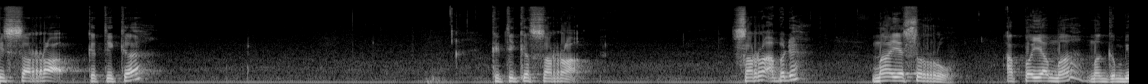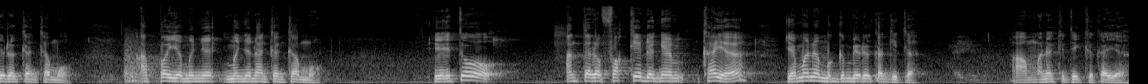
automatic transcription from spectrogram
Fisarra ketika ketika sarak Sarra apa dia? Ma yasurru. Apa yang menggembirakan kamu. Apa yang menyenangkan kamu. Iaitu antara fakir dengan kaya, yang mana menggembirakan kita? Ha, mana ketika kaya?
